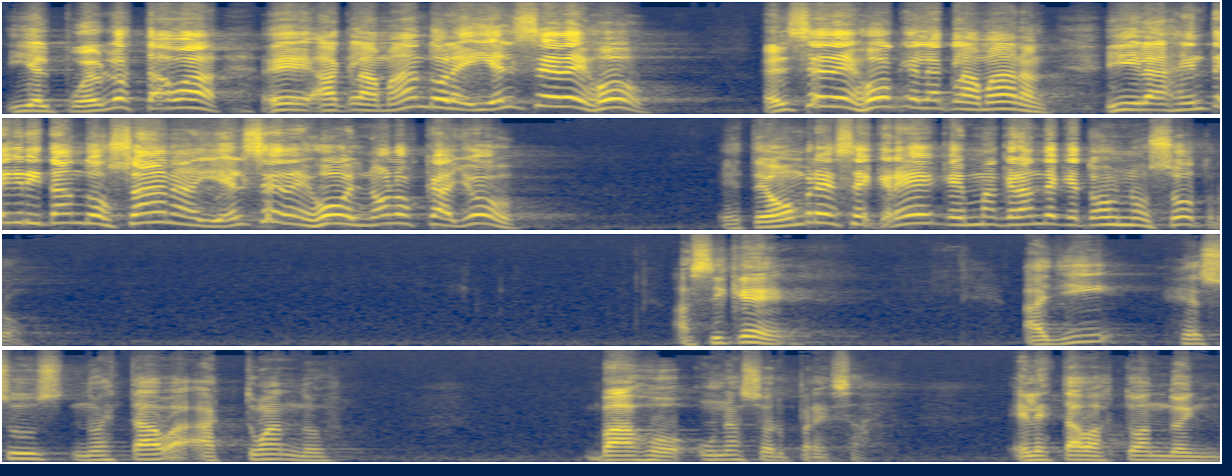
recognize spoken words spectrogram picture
y, el pueblo estaba eh, aclamándole y él se dejó. Él se dejó que le aclamaran. Y la gente gritando sana y él se dejó, él no los cayó. Este hombre se cree que es más grande que todos nosotros. Así que allí Jesús no estaba actuando bajo una sorpresa. Él estaba actuando en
